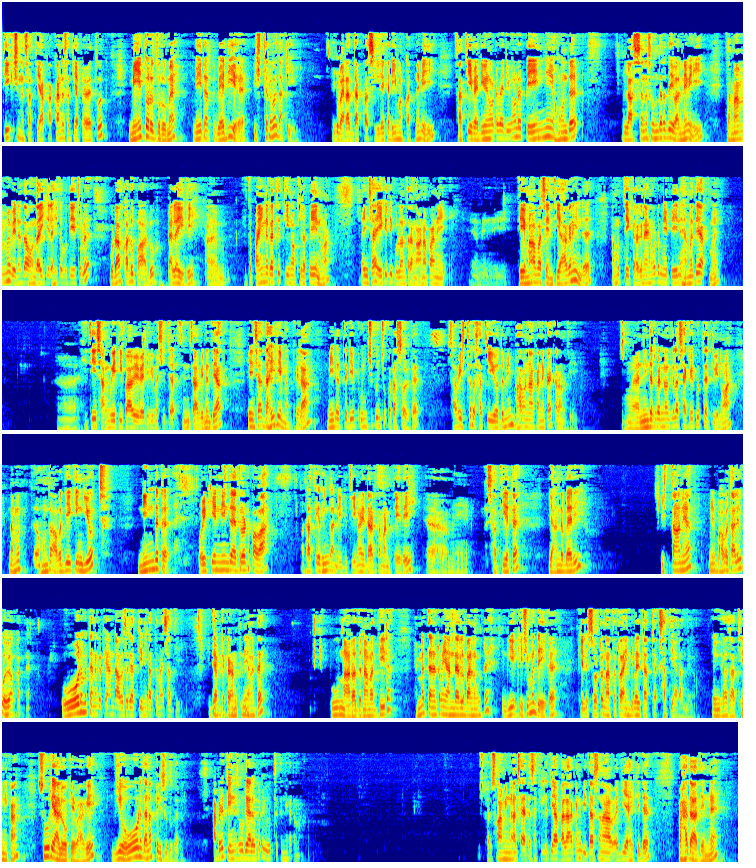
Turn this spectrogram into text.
තීක්ෂණ සතියක් අකණ්ඩ සතියක් පැවැත්වුවොත් මේ තොරතුරුම මේටත් වැඩිය විස්තරව දකිවි. ඒක වැරද්දක්වත් සීල කැඩීමක්වත් නෙවෙයි. සතිය වැඩි වෙනකොට වැඩි වෙනකොට පේන්නේ හොඳ ලස්සන සුන්දර දේවල් නෙවෙයි. තමන්ම වෙනදා හොඳයි කියලා හිතපු දේ තුල ගොඩාක් අඩුපාඩු, පැලිරි, හිත පයින් ගතිය තියෙනවා කියලා පේනවා. ඒ නිසා ඒකෙදි පුළුවන් තරම් ආනාපානේ මේ තේමා වශයෙන් තියාගෙන ඉන්න. නමුත් ඒ කරගෙන යනකොට මේ පේන හැම දෙයක්ම හිතේ සංවේදීභාවයේ වැඩිවීම නිසා වෙන දෙයක්. ඒ නිසා ධෛර්යමත් වෙලා මේකට වැඩිය පුංචි පුංචි කොටස් වලට සවිස්තර සතිය යොදමින් භාවනා කරන එකයි කරන්න තියෙන්නේ. නින්දට වෙනවා කියලා සැකේකුත් ඇති වෙනවා. නමුත් හොඳ අවධියකින් ගියොත් නින්දට ඔය කියන නින්ද ඇතුළට පවා සතිය රින්ගන්න ඉඩ තියෙනවා. එදාට තමයි තේරෙයි මේ සතියට යන්න බැරි ස්ථානයක් මේ භවතලයේ කොහෙවත් නැහැ. ඕනම තැනකට යන්න අවසරයක් තියෙන එකක් තමයි සතිය. ඉතින් අපිට කරන්න තියෙන යාට පූර්ණ ආරාධනාවක් දීලා හැම තැනටම යන්න ඇරලා බලනකොට ගිය කිසිම දෙයක කෙලෙස් වලට නතරලා ඉන්න බැරි තත්ත්වයක් සතිය ආරම්භ වෙනවා. ඒ නිසා සතිය නිකන් සූර්යාලෝකයේ වාගේ ගිය ඕන තැනක් පිරිසුදු කරනවා. අපිට තියෙන සූර්යාලෝකයට විවෘත කරන එක තමයි. අර ස්වාමීන් වහන්සේ ඇටසැකිල්ල තියා බලාගෙන විදර්ශනා වැඩි හැකිද පහදා දෙන්න.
